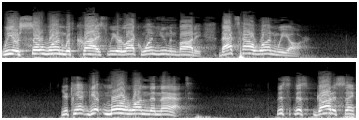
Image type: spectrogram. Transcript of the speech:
We are so one with Christ, we are like one human body. That's how one we are. You can't get more one than that. This, this God is saying,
